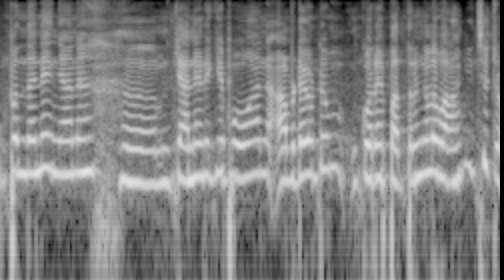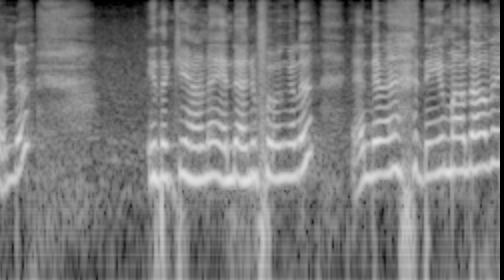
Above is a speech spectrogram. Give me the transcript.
ഇപ്പം തന്നെ ഞാൻ കാനഡയ്ക്ക് പോകാൻ അവിടോട്ടും കുറേ പത്രങ്ങൾ വാങ്ങിച്ചിട്ടുണ്ട്. ഇതൊക്കെയാണ് എന്റെ അനുഭവങ്ങൾ. എന്റെ ദൈവമാതാവ്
